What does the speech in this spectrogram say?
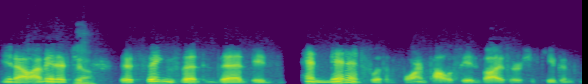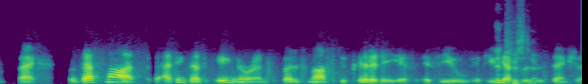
You know, I mean it's just Yeah. There's things that that it ten minutes with a foreign policy advisor should keep him from saying. But that's not. I think that's ignorance, but it's not stupidity. If if you if you get the distinction.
